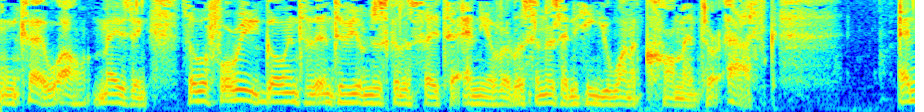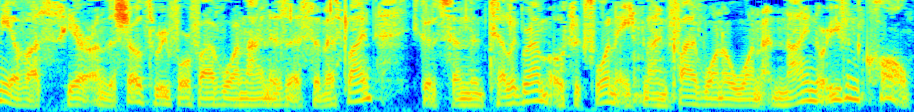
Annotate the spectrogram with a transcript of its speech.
Okay, wow, amazing. So before we go into the interview, I'm just going to say to any of our listeners, anything you want to comment or ask any of us here on the show, 34519 is SMS line. You could send a telegram, 061 or even call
